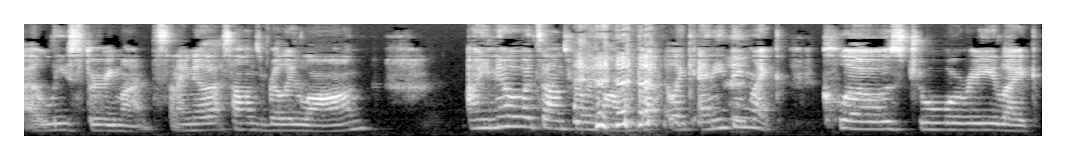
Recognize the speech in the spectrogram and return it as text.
at least three months. And I know that sounds really long. I know it sounds really long, but like anything like clothes, jewelry, like,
